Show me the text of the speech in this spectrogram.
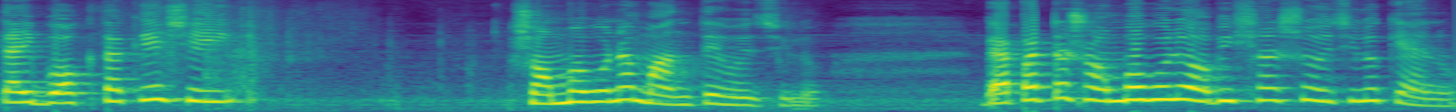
তাই বক্তাকে সেই সম্ভাবনা মানতে হয়েছিল। ব্যাপারটা সম্ভব হলে অবিশ্বাস্য হয়েছিল কেন?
